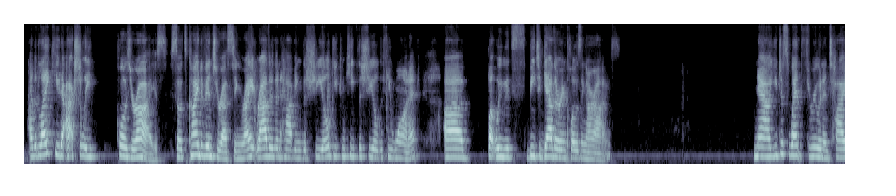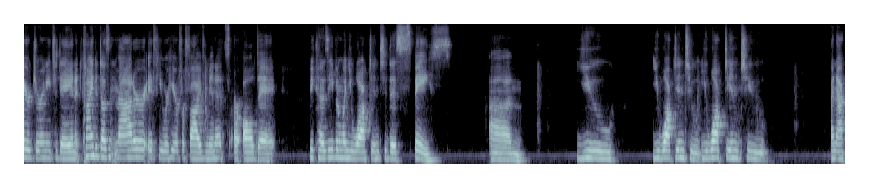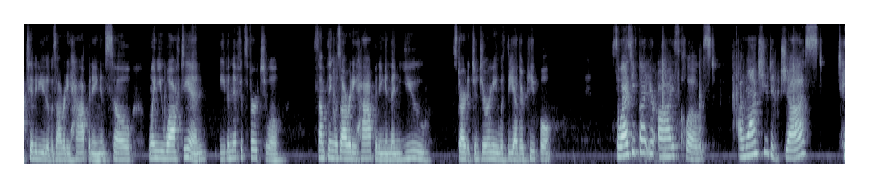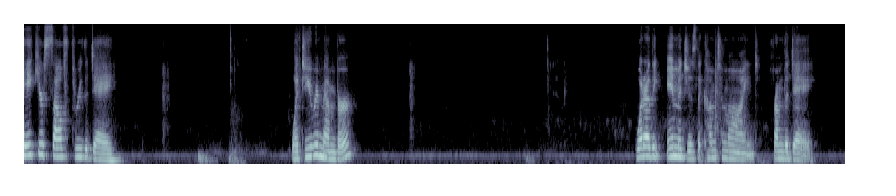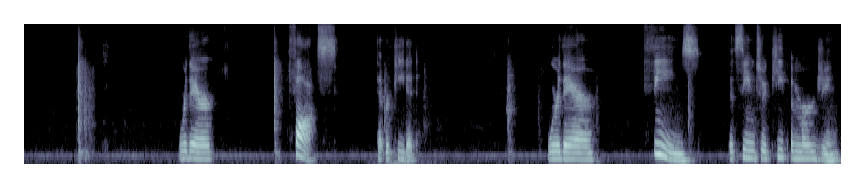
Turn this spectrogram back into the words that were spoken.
I would like you to actually close your eyes. So it's kind of interesting, right? Rather than having the shield, you can keep the shield if you want it. Uh, but we would be together in closing our eyes. Now, you just went through an entire journey today, and it kind of doesn't matter if you were here for five minutes or all day, because even when you walked into this space, um, you you walked into you walked into an activity that was already happening, and so when you walked in, even if it's virtual, something was already happening, and then you started to journey with the other people so as you've got your eyes closed, I want you to just take yourself through the day. What do you remember? What are the images that come to mind from the day? Were there thoughts that repeated? Were there themes that seem to keep emerging?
